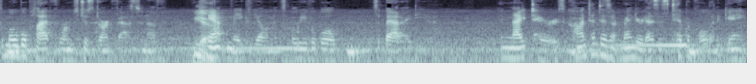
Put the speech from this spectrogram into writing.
The mobile platforms just aren't fast enough. You Yeah. can't make the elements believable. It's a bad idea. In Night Terrors, content isn't rendered as is typical in a game.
